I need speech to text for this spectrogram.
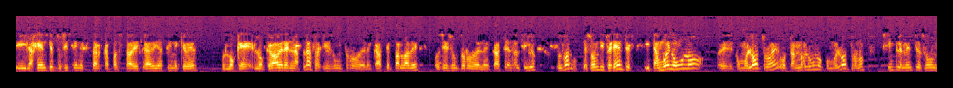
Y la gente pues sí tiene que estar capacitada y cada día tiene que ver pues lo que lo que va a haber en la plaza, si es un toro del encaste Parladé o si es un toro del encaste de Saltillo, pues bueno, que son diferentes y tan bueno uno eh, como el otro, ¿eh? o tan malo uno como el otro, ¿no? Simplemente son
